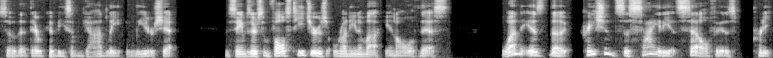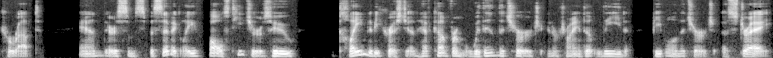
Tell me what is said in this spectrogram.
so that there could be some godly leadership. It seems there's some false teachers running amok in all of this. One is the Cretan society itself is pretty corrupt. And there's some specifically false teachers who claim to be Christian, have come from within the church, and are trying to lead people in the church astray.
